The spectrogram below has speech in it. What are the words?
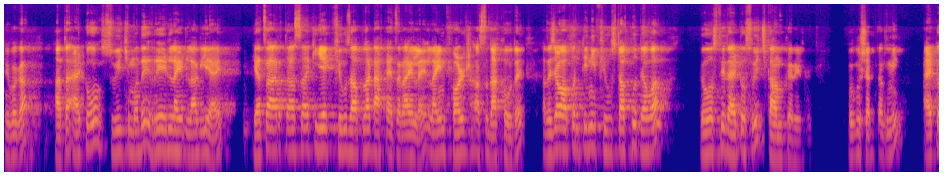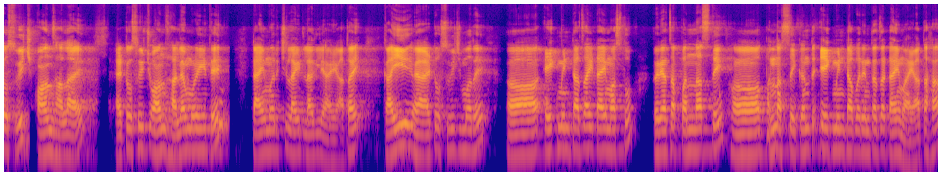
हे बघा आता ॲटो स्विच मध्ये रेड लाइट लागली आहे. याचा अर्थ असा की एक फ्यूज आपला टाकायचा राहिलाय लाईन फॉल्ट असं दाखवतंय. आता जेव्हा आपण तिन्ही फ्यूज टाकू तेव्हा व्यवस्थित ॲटो स्विच काम करेल. बघू शकता तुम्ही ॲटो स्विच ऑन झाला आहे ॲटो स्विच ऑन झाल्यामुळे इथे टायमरची लाइट लागली आहे. आता काही ॲटो स्विचमध्ये एक मिनिटाचाही टाईम असतो. तर याचा पन्नास ते पन्नास सेकंद एक मिनटापर्यंतचा टाईम आहे. आता हा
